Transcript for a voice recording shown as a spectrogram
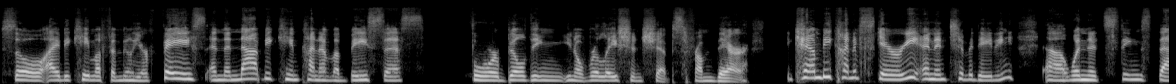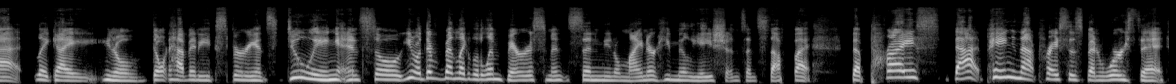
so I became a familiar face. And then that became kind of a basis for building, you know, relationships from there it can be kind of scary and intimidating uh, when it's things that like I, you know, don't have any experience doing. And so, you know, there have been like little embarrassments and, you know, minor humiliations and stuff, but the price that paying that price has been worth it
